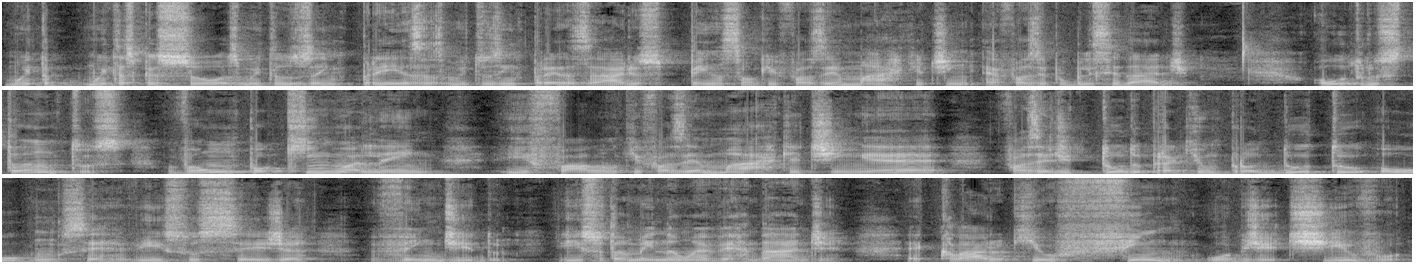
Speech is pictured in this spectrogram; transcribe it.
Muita, muitas pessoas, muitas empresas, muitos empresários pensam que fazer marketing é fazer publicidade. Outros tantos vão um pouquinho além e falam que fazer marketing é fazer de tudo para que um produto ou um serviço seja vendido. Isso também não é verdade. É claro que o fim, o objetivo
